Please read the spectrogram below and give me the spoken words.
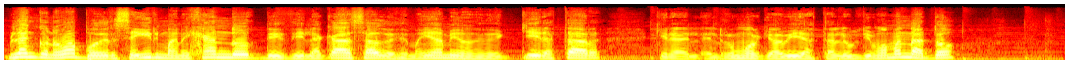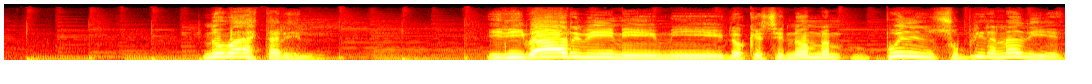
Blanco no va a poder seguir manejando desde la casa, desde Miami, donde quiera estar, que era el, rumor que había hasta el último mandato. No va a estar él. Y ni Barbie, ni, ni los que se nombran, pueden suplir a nadie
